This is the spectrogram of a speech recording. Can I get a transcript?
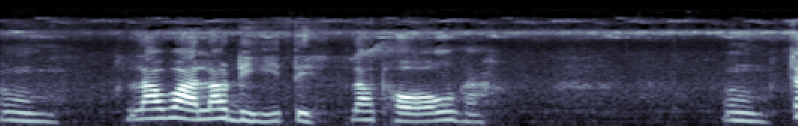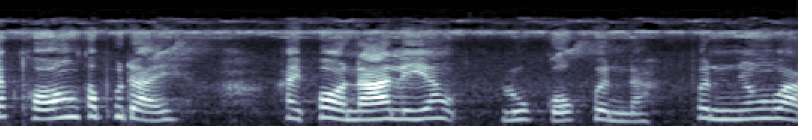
อืมเล่าว่าเล่าดีติเล่าท้องค่ะ อืมจักท้องกับผู้ใด ให้พ่อน้าเลี้ยง ลูกกกเพิ่นนะเพิ่นยังว่า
